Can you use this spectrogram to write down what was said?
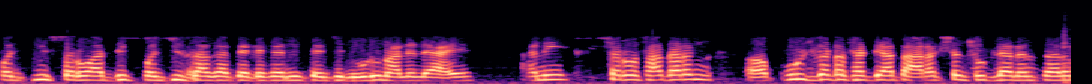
पंचवीस सर्वाधिक पंचवीस जागा त्या ठिकाणी त्यांचे निवडून आलेले आहे. आणि सर्वसाधारण पुरुष गटासाठी आता आरक्षण सुटल्यानंतर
